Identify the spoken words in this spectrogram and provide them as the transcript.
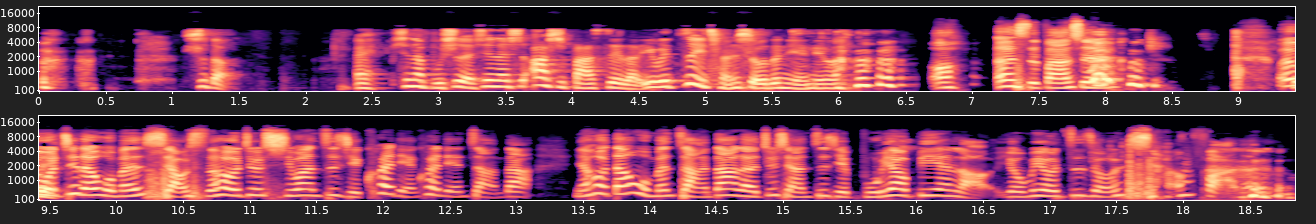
是的，哎，现在不是，现在是二十八岁了，因为最成熟的年龄了。哦，二十八岁。哎，我记得我们小时候就希望自己快点快点长大，然后当我们长大了，就想自己不要变老，有没有这种想法呢？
